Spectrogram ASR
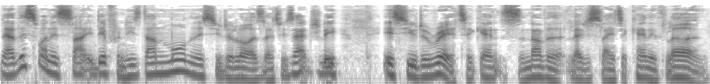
Now, this one is slightly different. He's done more than issued a lawyer's letter. He's actually issued a writ against another legislator, Kenneth Leung,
